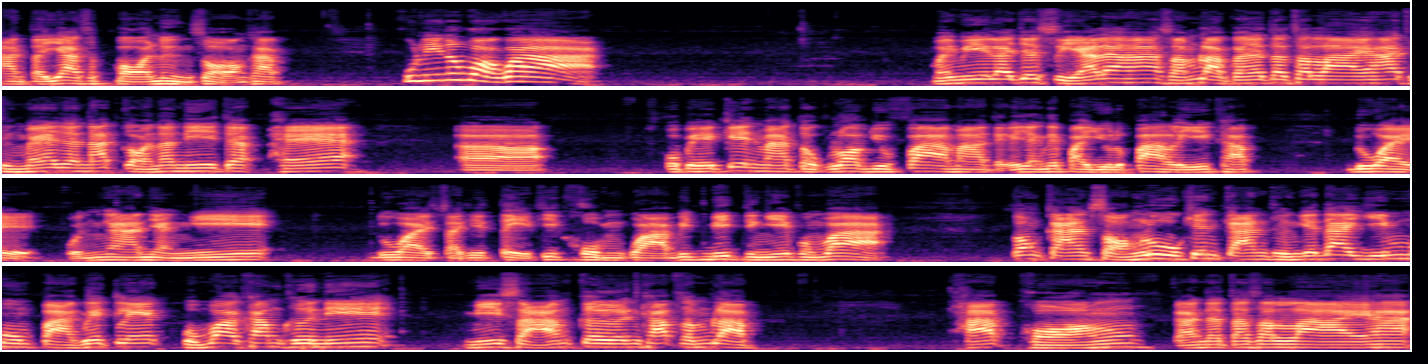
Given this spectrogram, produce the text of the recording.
อันตายาสปอร์หนึ่งสองครับคู่นี้ต้องบอกว่า ไม่มีอะไรจะเสียแล้วฮะสำหรับการตัดสลายฮะถึงแม้จะนัดก่อนหน้านี้จะแพ้โคเปนเฮเกนมาตกรอบยูฟ่ามา แต่ก็ยังได้ไปยูโรปาลีกครับ ด้วยผลงานอย่างนี้ ด้วยสถิติที่คมกว่ามิดๆอย่างนี้ ผมว่าต้องการสองลูกเช่นกันถึงจะได้ยิ้มมุมปากเล็ก ๆ ผมว่าค่ำคืนนี้มีสามเกินครับสำหรับทัพของการตัดสลายฮะ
